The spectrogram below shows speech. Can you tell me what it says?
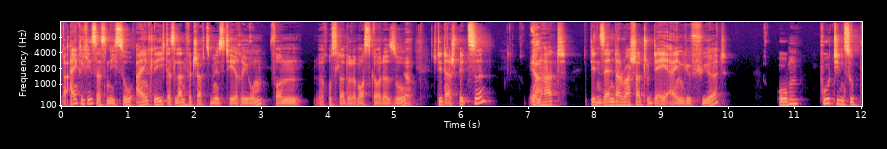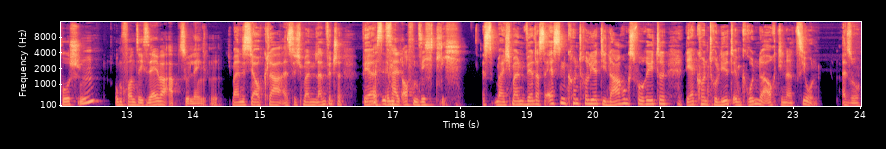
Ja, eigentlich ist das nicht so. Eigentlich das Landwirtschaftsministerium von Russland oder Moskau oder so Ja. steht an der Spitze Ja. und hat den Sender Russia Today eingeführt, um Putin zu pushen um von sich selber abzulenken. Ich meine, ist ja auch klar. Also ich meine, Landwirtschaft. Das ist halt offensichtlich. Ist, ich meine, wer das Essen kontrolliert, die Nahrungsvorräte, der kontrolliert im Grunde auch die Nation. Also.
